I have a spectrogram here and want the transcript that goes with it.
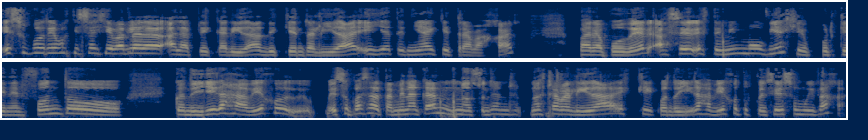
eso podríamos quizás llevarlo a la, precariedad, de que en realidad ella tenía que trabajar para poder hacer este mismo viaje, porque en el fondo, cuando llegas a viejo, eso pasa también acá, nuestra realidad es que cuando llegas a viejo tus pensiones son muy bajas.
